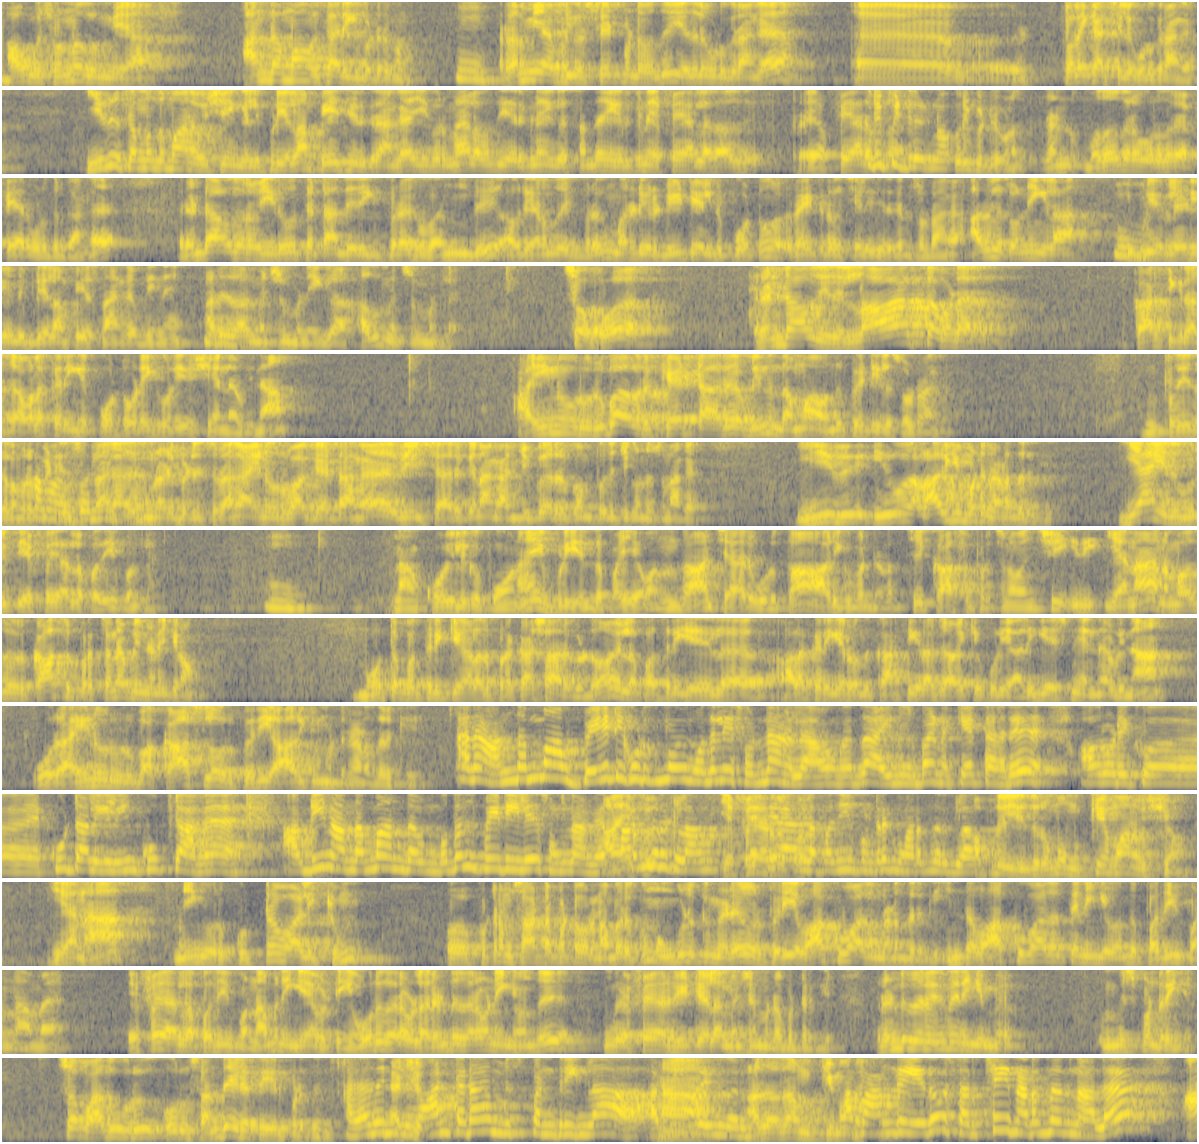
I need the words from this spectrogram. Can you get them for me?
அவங்க சொன்னது உண்மையா? அந்த அம்மாவும் விசாரிக்கப்பட்டிருக்கணும். ரம்யா அப்படி ஒரு ஸ்டேட்மெண்ட் வந்து எதில் கொடுக்குறாங்க? தொலைக்காட்சியில் கொடுக்குறாங்க. இது சம்பந்தமான விஷயங்கள். இப்படியெல்லாம் பேசியிருக்கிறாங்க. இவர் மேலே வந்து ஏற்கனவே எங்களுக்கு சந்தேகம் இருக்குன்னு எஃப்ஐஆரில் ஏதாவது எஃப்ஐஆர் குறிப்பிட்டிருக்கணும். குறிப்பிட்டிருக்கணும். ரெண்டு முதல் தடவை ஒரு தடவை எஃப்ஐஆர் கொடுத்துருக்காங்க. ரெண்டாவது தடவை இருபத்தெட்டாம் தேதிக்கு பிறகு வந்து அவர் இறந்ததுக்கு பிறகு மறுபடியும் ஒரு டீட்டெயில் ரிப்போர்ட்டும் ரைட்டரை வச்சு எழுதியிருக்குன்னு சொல்கிறாங்க அதில் சொன்னீங்களா? இப்படி ஒரு லேடி வந்து இப்படியெல்லாம் பேசினாங்க அப்படின்னு. அது ஏதாவது மென்ஷன் பண்ணீங்களா? அதுவும் மென்ஷன் பண்ணல. ஸோ அப்போ ரெண்டாவது இது எல்லாத்த விட கார்த்திக் ராஜா வழக்கறிஞர் போட்டு உடைக்கக்கூடிய விஷயம் என்ன அப்படின்னா ஐநூறு ரூபாய் அவர் கேட்டாரு அப்படின்னு இந்த அம்மா வந்து பேட்டியில் சொல்றாங்க. புதிய தலைமுறை பேட்டியில் சொல்றாங்க. அதுக்கு முன்னாடி பேட்டியில் சொல்றாங்க. ஐநூறு ரூபாய் கேட்டாங்க. வீல் சேருக்கு நாங்கள் அஞ்சு பேர் இருக்கோம். பிரிச்சுக்கோன்னு சொன்னாங்க. இது இது ஒரு ஆர்குமெண்ட் நடந்திருக்கு. ஏன் இது குறித்து எஃப்ஐஆர்ல பதிவு பண்ணல? நான் கோயிலுக்கு போனேன். இப்படி இந்த பையன் வந்தான். சேர் கொடுத்தான். ஆர்குமெண்ட் நடந்துச்சு. காசு பிரச்சனை வந்துச்சு. இது ஏன்னா நம்ம அது ஒரு காசு பிரச்சனை அப்படின்னு நினைக்கிறோம். மூத்த பத்திரிகையாளர் பிரகாஷா இருக்கட்டும் இல்லை பத்திரிகையில் வழக்கறிஞர் வந்து கார்த்திக் ராஜா வைக்கக்கூடிய அலிகேஷன் என்ன அப்படின்னா ஒரு ஐநூறு ரூபாய் காசில் ஒரு பெரிய ஆர்குமெண்ட் நடந்திருக்கு. ஆனா அந்த அம்மா பேட்டி கொடுக்கும்போது முதல்ல சொன்னாங்கல்ல அவங்க வந்து ஐநூறு ரூபாய் என்ன கேட்டாரு அவருடைய கூட்டாளிகளையும் கூப்பிட்டாங்க அப்படின்னு அந்த அம்மா அந்த முதல் பேட்டியிலே சொன்னாங்க. மறந்துருக்கலாம். எஃப்ஐஆர்ல பதிவு பண்றதுக்கு மறந்துருக்கலாம். அப்படி இது ரொம்ப முக்கியமான விஷயம். ஏன்னா நீங்கள் ஒரு குற்றவாளிக்கும் குற்றம் சாட்டப்பட்ட ஒரு நபருக்கும் உங்களுக்கும் இடையில் ஒரு பெரிய வாக்குவாதம் நடந்திருக்கு. இந்த வாக்குவாதத்தை நீங்கள் வந்து பதிவு பண்ணாமல் எஃப்ஐஆரில் பதிவு பண்ணாமல் நீங்கள் ஏன் விட்டீங்க? ஒரு தடவை இல்லை ரெண்டு தடவை நீங்கள் வந்து உங்கள் எஃப்ஐஆர் டீட்டெயிலாக மென்ஷன் பண்ணப்பட்டிருக்கு. ரெண்டு தடவையுமே நீங்கள் மிஸ் பண்ணுறீங்க ஸோ அப்போ அது ஒரு ஒரு சந்தேகத்தை ஏற்படுத்துது. அதாவது நீங்க வாண்டடா மிஸ் பண்றீங்களா? அப்படின்றது வருது. அதான் முக்கியமான அப்ப. அங்க ஏதோ சர்ச்சை நடந்ததுனால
